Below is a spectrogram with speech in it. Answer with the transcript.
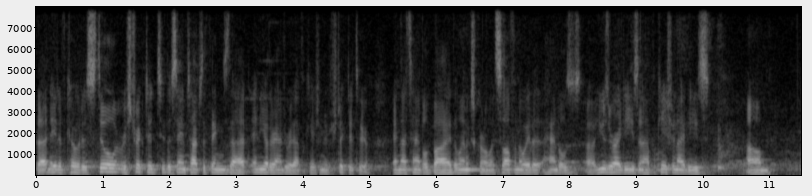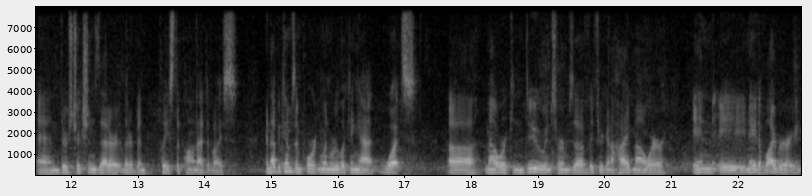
that native code is still restricted to the same types of things that any other Android application is restricted to. And that's handled by the Linux kernel itself in the way that it handles uh, user IDs and application IDs um, and the restrictions that, are, that have been placed upon that device. And that becomes important when we're looking at what uh, malware can do in terms of if you're going to hide malware in a native library,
